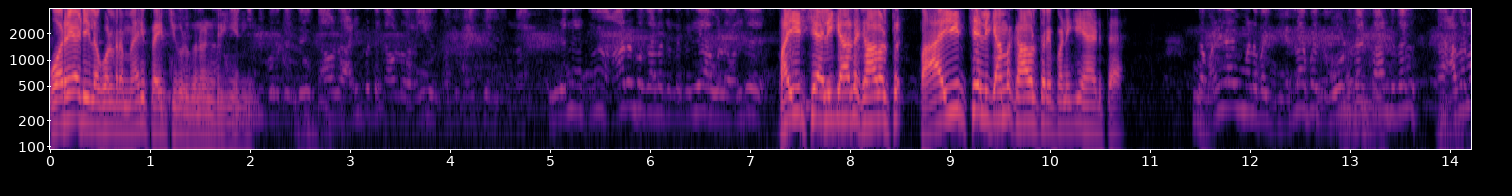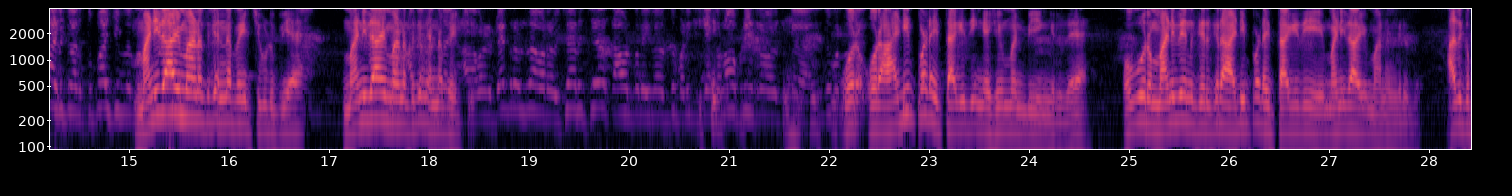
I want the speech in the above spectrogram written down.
ஒரே அடியில் கொல்ற மாதிரி பயிற்சி கொடுக்கணுன்றீங்க நீங்கள் பயிற்சி அளிக்காத காவல்துறை பயிற்சி அளிக்காம காவல்துறை பணிக்கு ஏன் எடுத்த? மனிதாபிமானத்துக்கு என்ன பயிற்சி கொடுப்பிய? மனிதாபிமானத்துக்கு என்ன பயிற்சி? ஒரு ஒரு ஒரு அடிப்படை தகுதிங்க ஹியூமன் பீயிங்கிறது ஒவ்வொரு மனிதனுக்கு இருக்கிற அடிப்படை தகுதி மனிதாபிமானங்கிறது. அதுக்கு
